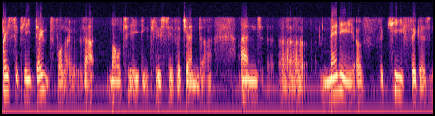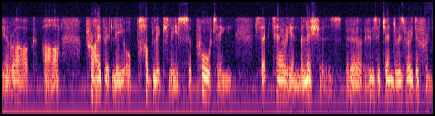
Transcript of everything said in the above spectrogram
basically don't follow that multi inclusive agenda. And uh, many of the key figures in Iraq are privately or publicly supporting sectarian militias uh, whose agenda is very different.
